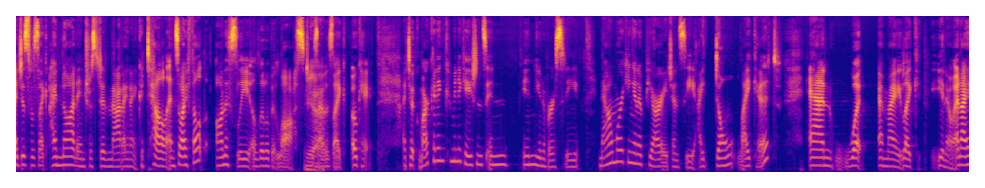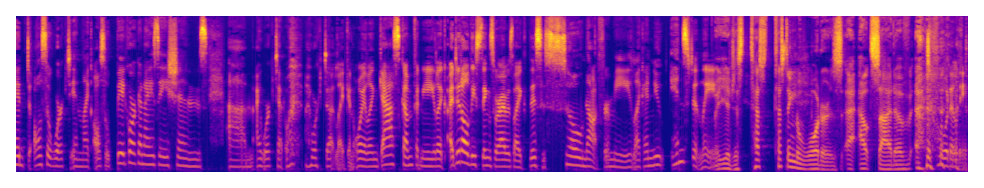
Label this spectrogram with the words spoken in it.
I just was like, I'm not interested in that. And I could tell. And so I felt honestly a little bit lost because Yeah. I was like, okay, I took marketing communications in in university. Now I'm working in a PR agency. I don't like it. And what am I like, you know, and I had also worked in like also big organizations. Um, I worked at I worked at like an oil and gas company. Like I did all these things where I was like, this is so not for me. Like I knew instantly. But You're just test, testing the waters uh, outside of Totally.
